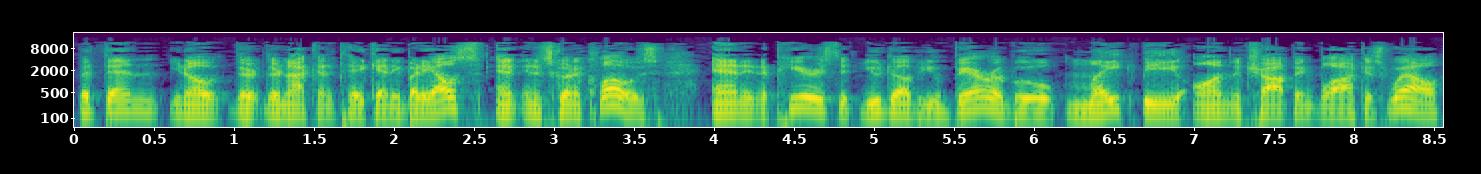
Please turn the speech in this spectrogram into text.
but then, you know, they're, they're not going to take anybody else and, and it's going to close. And it appears that UW Baraboo might be on the chopping block as well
